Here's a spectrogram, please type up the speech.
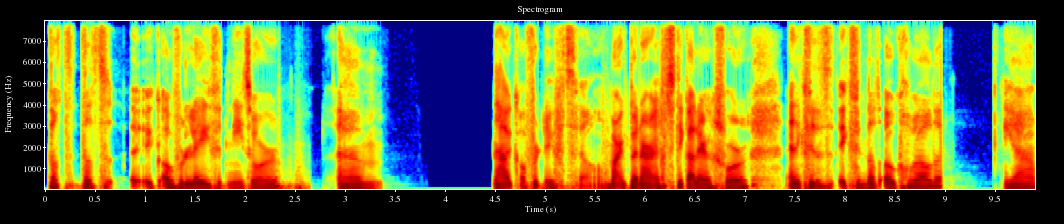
Dat, dat, ik overleef het niet hoor. Ehm, nou, ik overleef het wel. Maar ik ben daar echt stik allergisch voor. En ik vind, het, ik vind dat ook geweldig. Ja.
